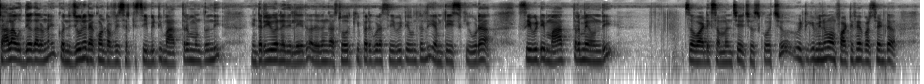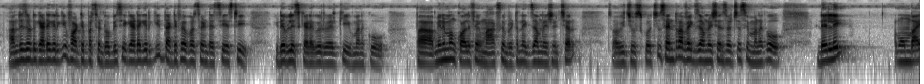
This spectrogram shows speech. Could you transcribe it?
చాలా ఉద్యోగాలు ఉన్నాయి. కొన్ని జూనియర్ అకౌంట్ ఆఫీసర్కి సీబీటీ మాత్రమే ఉంటుంది. ఇంటర్వ్యూ అనేది లేదు. అదేవిధంగా స్టోర్ కీపర్కి కూడా సీబీటీ ఉంటుంది. ఎంటీఎస్కి కూడా సీబీటీ మాత్రమే ఉంది. సో వాటికి సంబంధించి చూసుకోవచ్చు. వీటికి minimum forty five percent unreserved కేటగిరీకి ఫార్టీ పర్సెంట్ ఓబీసీ కేటగిరీకి thirty five percent SC ST EWS category వరకు మనకు minimum qualifying marks written examination ఇచ్చారు. సో అవి చూసుకోవచ్చు. సెంటర్ ఆఫ్ ఎగ్జామినేషన్స్ వచ్చేసి మనకు ఢిల్లీ ముంబై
